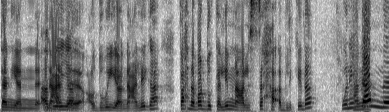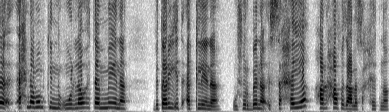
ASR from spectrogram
تانية عضوية. عضوية نعالجها فإحنا برضو اتكلمنا على الصحة قبل كده ونهتم إحنا ممكن نقول لو اهتمينا بطريقة أكلنا وشربنا الصحية هنحافظ على صحتنا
